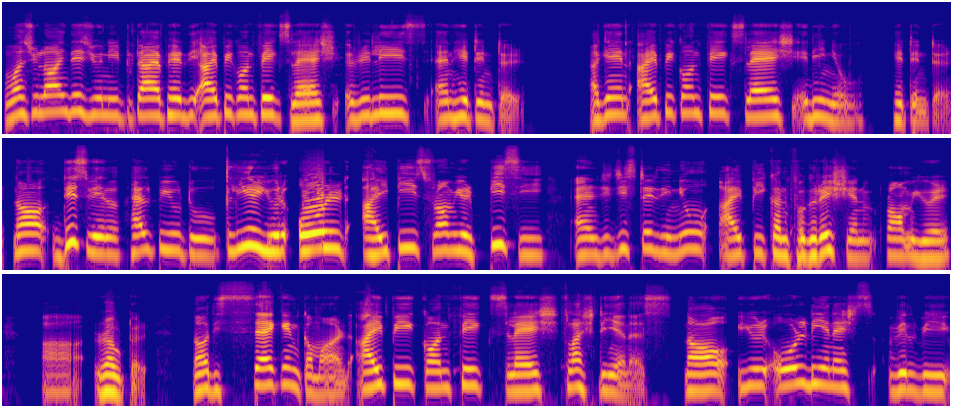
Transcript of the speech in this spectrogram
Once you launch this, you need to type here the ipconfig slash release and hit enter. Again, ipconfig slash renew. Hit enter. Now, this will help you to clear your old IPs from your PC and register the new IP configuration from your uh, router. Now the second command ipconfig slash flush DNS. Now your old DNS will be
